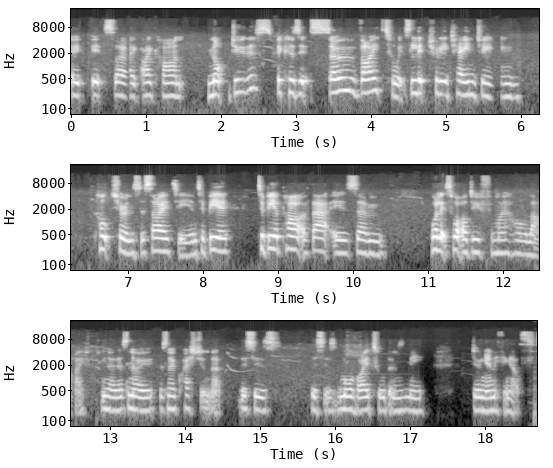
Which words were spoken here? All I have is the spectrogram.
it, it's like i can't not do this because it's so vital. It's literally changing culture and society and to be a to be a part of that is um well it's what i'll do for my whole life. You know there's no there's no question that this is this is more vital than me doing anything else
